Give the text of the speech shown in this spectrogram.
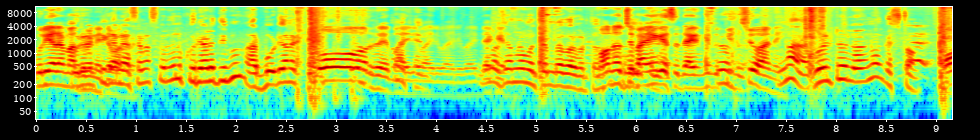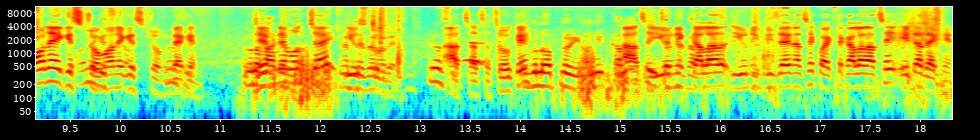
কুরিয়ারের মাধ্যমে নিতে পারবেন। এসএমএস করে দিলে কুরিয়ারে দিব আর বডি অনেক ও রে ভাই রে ভাই রে ভাই রে ভাই দেখেন। আমরা মন ব্যবহার করতে মনে হচ্ছে ভেঙে গেছে দেখেন কিন্তু কিচ্ছু হয়নি। না হুইল টুইল না স্ট্রং অনেক স্ট্রং অনেক স্ট্রং দেখেন। যেমনি মন চাই ইউজ করবেন। করতে। ঠিক আছে? আচ্ছা আচ্ছা ওকে এগুলো আপনার ইউনিক কালার আচ্ছা ইউনিক কালার ইউনিক ডিজাইন আছে। কয়েকটা কালার আছে এটা দেখেন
